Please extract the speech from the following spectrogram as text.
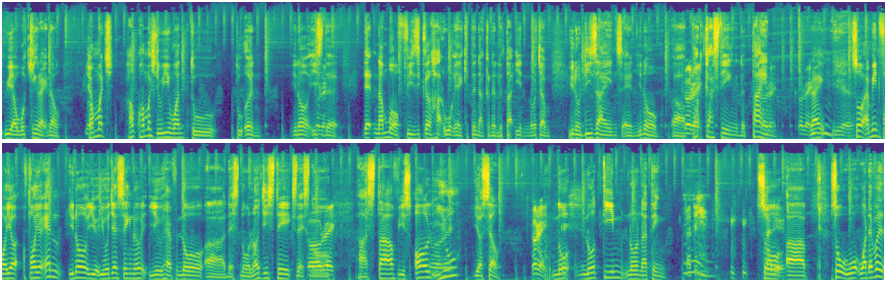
we are working right now. How Yep. much how, how much do we want to to earn? You know, is the that number of physical hard work yang kita nak kena letak in macam you know designs and you know uh, Correct. podcasting, the time, Correct. Correct. right? Yeah. So I mean for your for your end, you know, you, you were just saying no, you have no uh, there's no logistics, there's Correct. no uh, stuff. It's all you yourself. Correct. No Yes. no team, no nothing. Nothing. So Tak ada. uh, so wh- whatever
